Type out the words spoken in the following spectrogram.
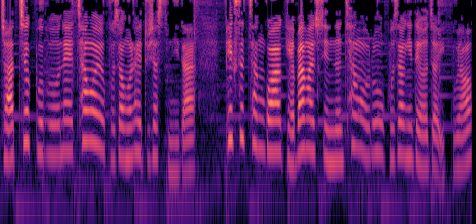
좌측 부분에 창을 구성을 해 두셨습니다. 픽스 창과 개방할 수 있는 창으로 구성이 되어져 있고요.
